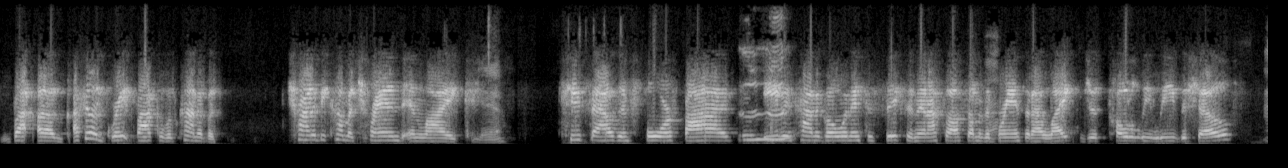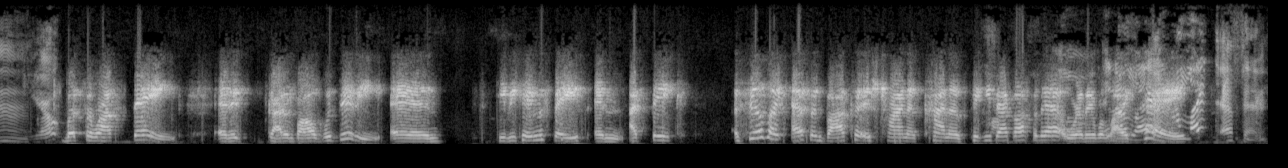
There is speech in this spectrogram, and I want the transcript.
but uh, I feel like grape vodka was kind of a trying to become a trend in like Yeah. 2004, 5, Mhm. even kind of going into six, and then I saw some of the brands that I liked just totally leave the shelves. Mm. Yep. But Ciroc stayed, and it got involved with Diddy, and he became the face. And I think it feels like Effen and Vodka is trying to kind of piggyback off of that, where they were And like, I like, "Hey, I liked Effen."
